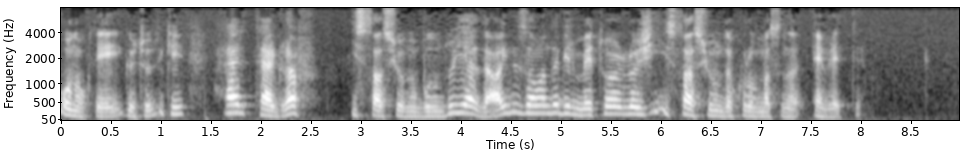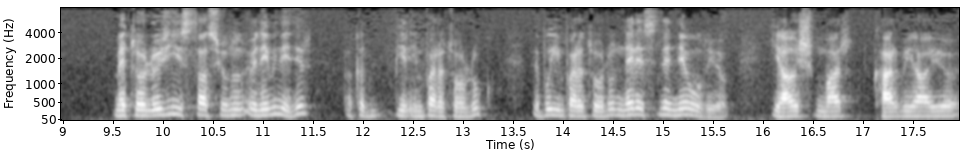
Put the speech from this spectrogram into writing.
o noktaya götürdü ki her telgraf istasyonunun bulunduğu yerde aynı zamanda bir meteoroloji istasyonunda kurulmasını emretti. Meteoroloji istasyonunun önemi nedir? Bakın bir imparatorluk ve bu imparatorluğun neresinde ne oluyor? Yağış mı var? Kar mı yağıyor?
